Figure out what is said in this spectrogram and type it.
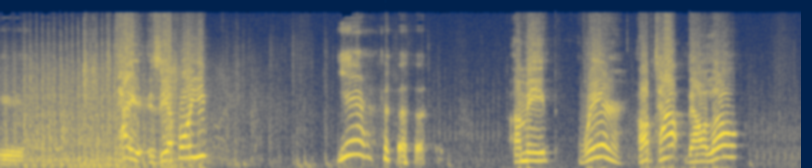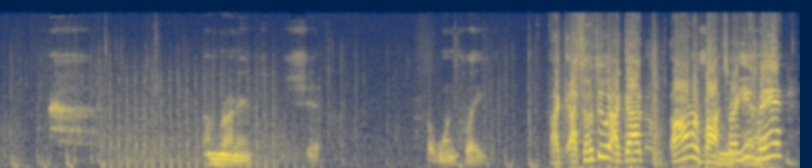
Yeah. Tiger, is he up on you? Yeah! I mean, where? Up top? Down low? I'm running. Shit. Got one plate. I, I told you I got armor box right here, man.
